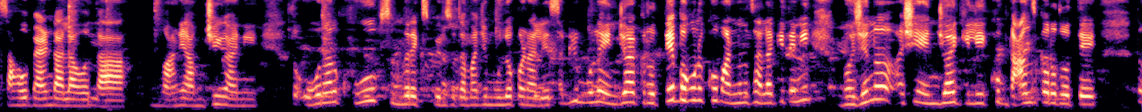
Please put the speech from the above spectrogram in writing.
साहो बँड आला होता. आणि आमची गाणी. तर ओव्हरऑल खूप सुंदर एक्सपिरियन्स होता. माझी मुलं पण आली. सगळी मुलं एन्जॉय करत होते. ते बघून खूप आनंद झाला की त्यांनी भजनं अशी एन्जॉय केली. खूप डान्स करत होते. तर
